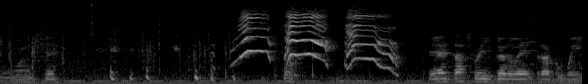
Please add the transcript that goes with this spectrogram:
You want to stay? yeah, that's where you've got to learn to have a wee.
